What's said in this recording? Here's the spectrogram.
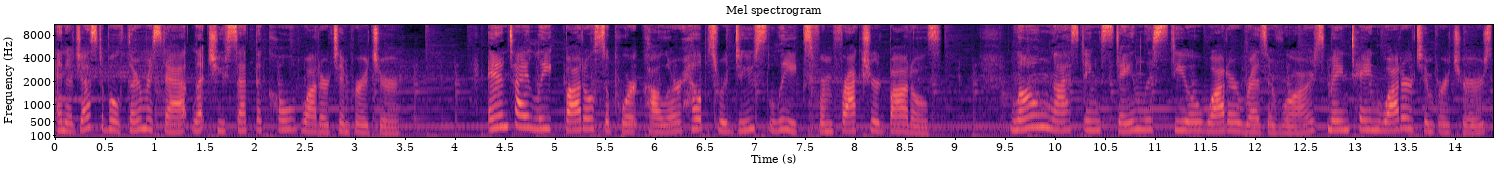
An adjustable thermostat lets you set the cold water temperature. Anti-leak bottle support collar helps reduce leaks from fractured bottles. Long-lasting stainless steel water reservoirs maintain water temperatures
